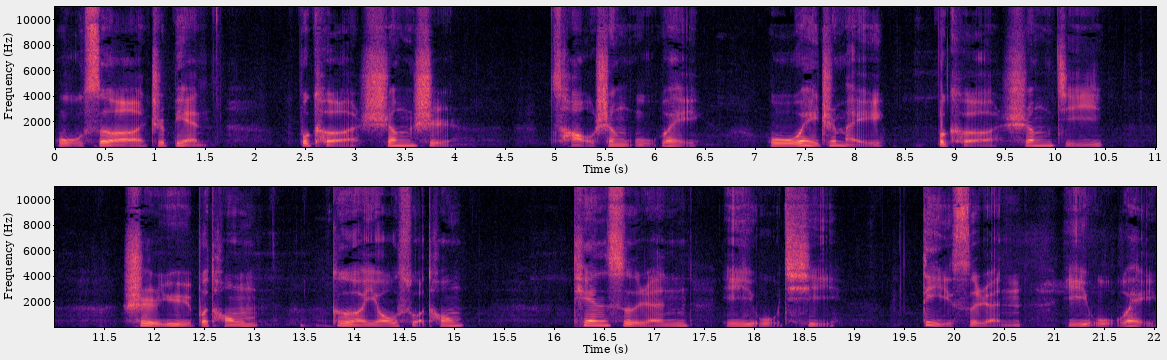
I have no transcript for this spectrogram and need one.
五色之变不可生事；草生五味，五味之美不可生极。事欲不同，各有所通。天似人以五气，地似人以五味。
